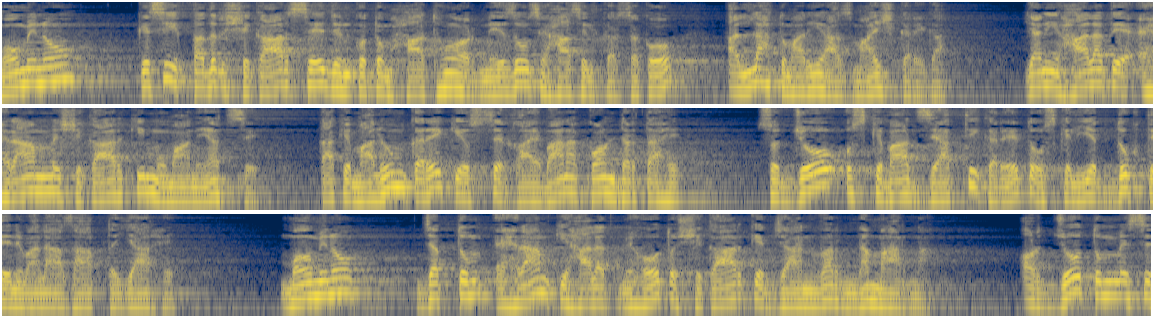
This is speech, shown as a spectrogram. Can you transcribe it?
मोमिनो किसी कदर शिकार से जिनको तुम हाथों और नेजों से हासिल कर सको अल्लाह तुम्हारी आजमाइश करेगा यानी हालत एहराम में शिकार की मुमानियत से, ताकि मालूम करे कि उससे गायबाना कौन डरता है। सो जो उसके बाद ज्यादती करे तो उसके लिए दुख देने वाला अजाब तैयार है। मोमिनो, जब तुम एहराम की हालत में हो तो शिकार के जानवर न मारना। और जो तुम में से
